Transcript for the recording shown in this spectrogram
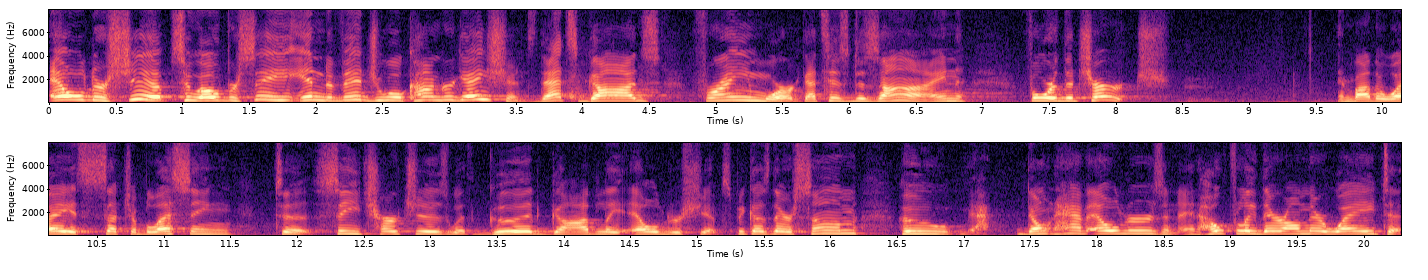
elderships who oversee individual congregations. That's God's framework, that's His design for the church. And by the way, it's such a blessing to see churches with good, godly elderships because there are some who don't have elders, and, and hopefully they're on their way to,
